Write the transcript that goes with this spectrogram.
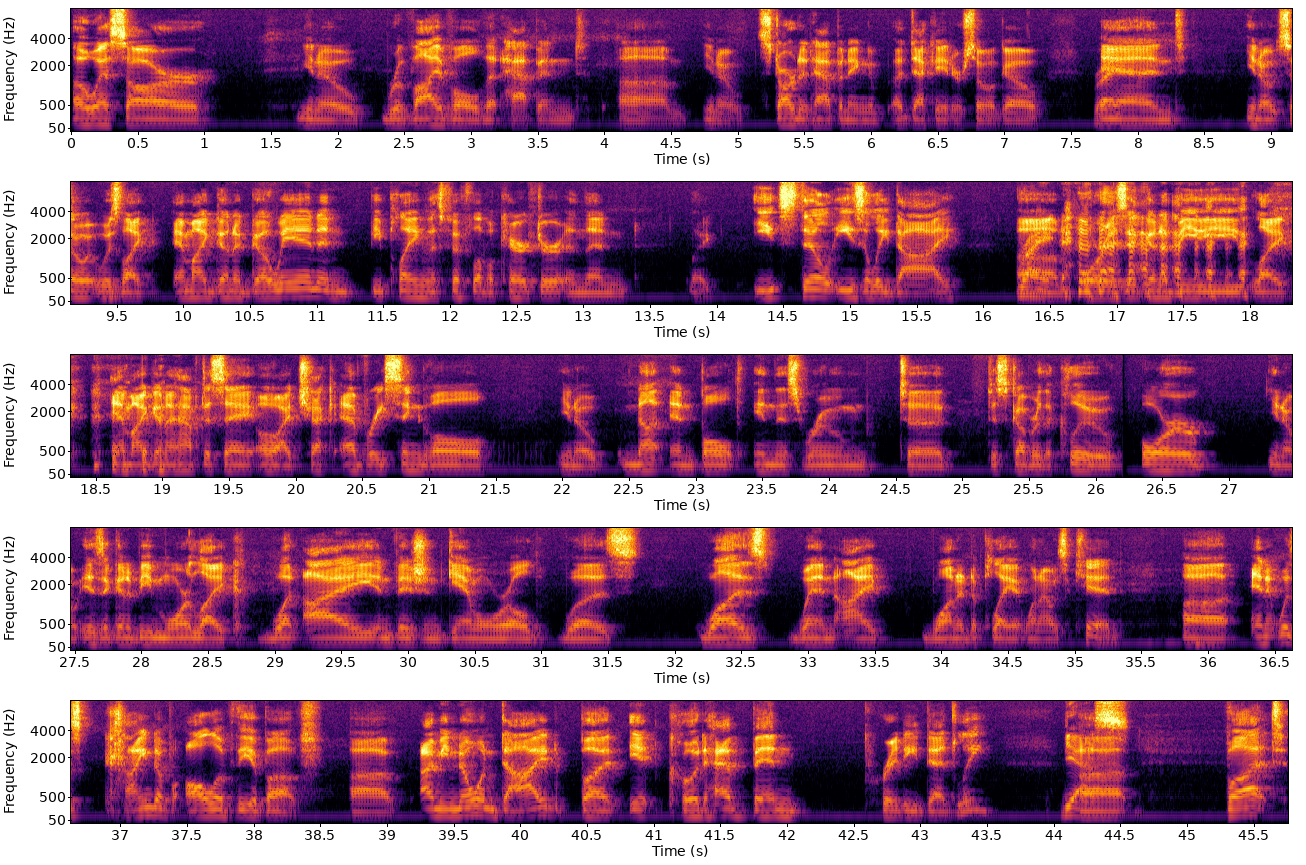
OSR you know revival that happened um, you know started happening a decade or so ago Right. and you know so it was like am i going to go in and be playing this fifth level character and then like eat still easily die Right. um, or is it going to be like am i going to have to say oh i check every single you know nut and bolt in this room to discover the clue? Or you know is it going to be more like what i envisioned gamma world was was when i wanted to play it when i was a kid? Uh, and it was kind of all of the above. Uh, i mean no one died but it could have been pretty deadly. Yes. uh, but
